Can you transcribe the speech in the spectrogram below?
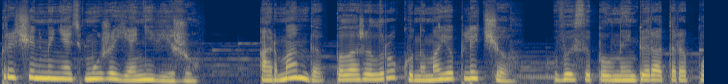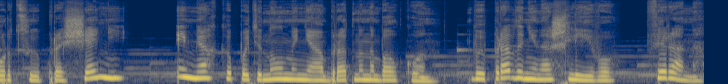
причин менять мужа я не вижу. Армандо положил руку на мое плечо, высыпал на императора порцию прощаний и мягко потянул меня обратно на балкон. «Вы правда не нашли его? Феррана?»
